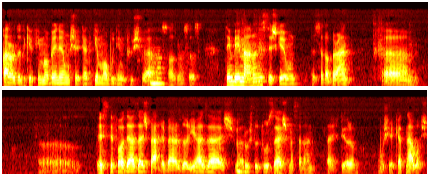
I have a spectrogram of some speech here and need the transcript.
قراردادی که فیما بین اون شرکتی که ما بودیم توش و سازمان ساز. این به این معنا نیستش که اون به اصطلاح برند استفاده ازش بهره برداری ازش و رشد و توسعهش مثلا در اختیار اون شرکت نباشه.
